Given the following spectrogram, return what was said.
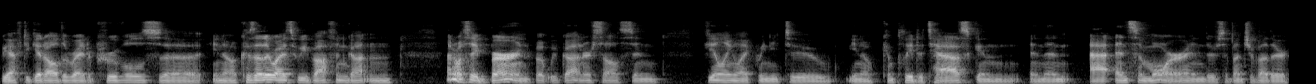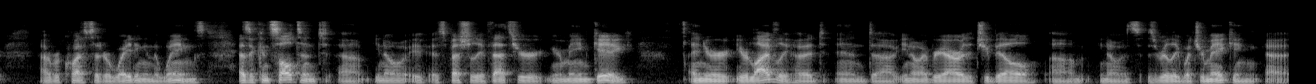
we have to get all the right approvals, uh, you know, because otherwise we've often gotten, I don't want to say burned, but we've gotten ourselves in feeling like we need to, you know, complete a task and, and then add, and some more. And there's a bunch of other uh, requests that are waiting in the wings. As a consultant, um, you know, if, especially if that's your, your main gig, and your your livelihood and uh, you know every hour that you bill um, you know is, is really what you're making uh,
